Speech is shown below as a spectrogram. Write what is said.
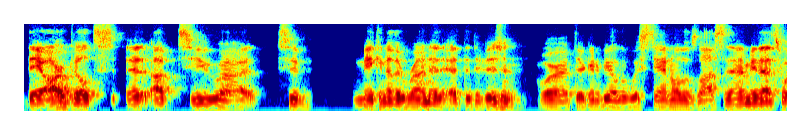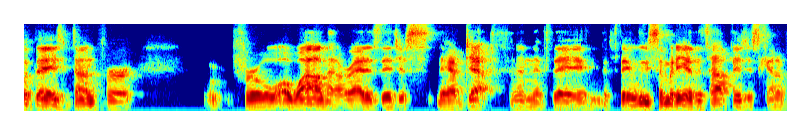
they are built uh, up to uh, to make another run at, at, the division or if they're going to be able to withstand all those losses. And I mean, that's what the A's have done for for a while now, right? Is they just they have depth, and if they if they lose somebody at the top, they just kind of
